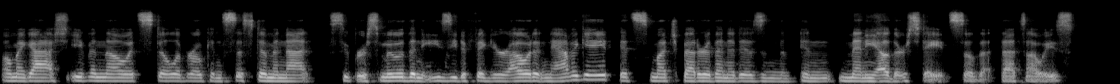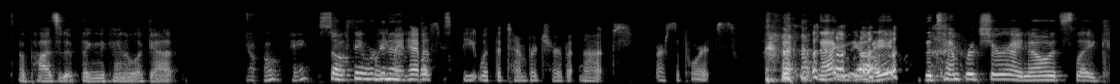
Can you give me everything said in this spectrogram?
oh my gosh, even though it's still a broken system and not super smooth and easy to figure out and navigate, it's much better than it is in the, in many other states. So that that's always a positive thing to kind of look at. Okay. So if they were well, going to might have us beat with the temperature, but not our supports. exactly right. The temperature, I know it's like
